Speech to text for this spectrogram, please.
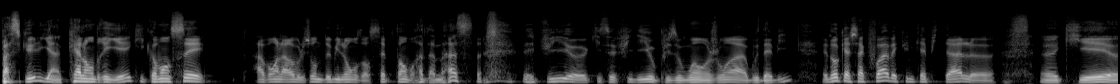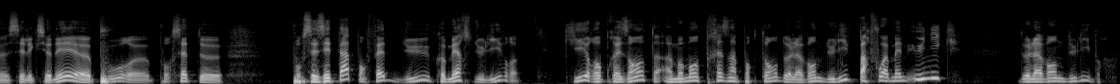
parce qu'il y a un calendrier qui commençait avant la révolution de 2011 en septembre à Damas, et puis euh, qui se finit au plus ou moins en juin à Abu Dhabi. Et donc à chaque fois avec une capitale euh, euh, qui est sélectionnée pour, pour, cette, pour ces étapes en fait du commerce du livre, qui représente un moment très important de la vente du livre, parfois même unique de la vente du livre.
